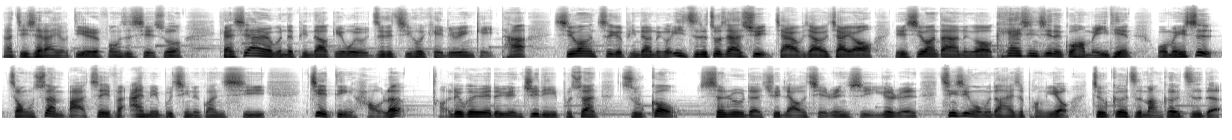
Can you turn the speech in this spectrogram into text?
那接下来有第二封是写说，感谢艾尔文的频道给我有这个机会可以留言给他，希望这个频道能够一直的做下去，加油加油加油！也希望大家能够开开心心的过好每一天。我没事，总算把这份暧昧不清的关系界定好了。好，六个月的远距离不算足够深入的去了解认识一个人，庆幸我们都还是朋友，就各自忙各自的，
